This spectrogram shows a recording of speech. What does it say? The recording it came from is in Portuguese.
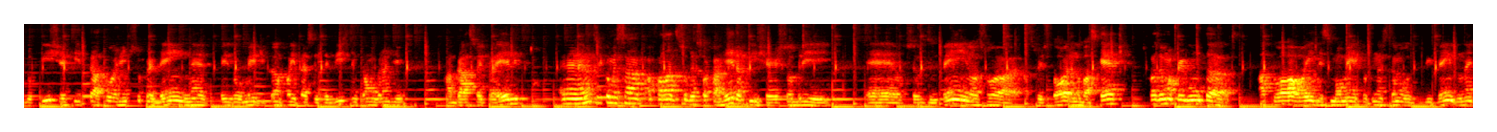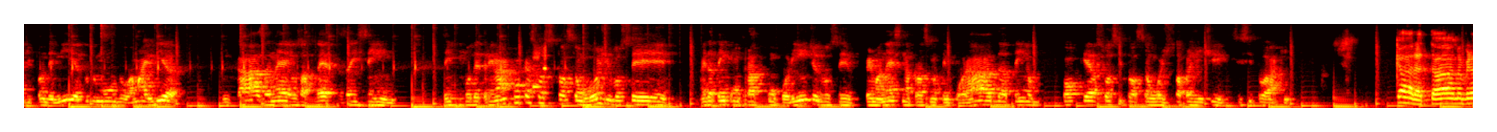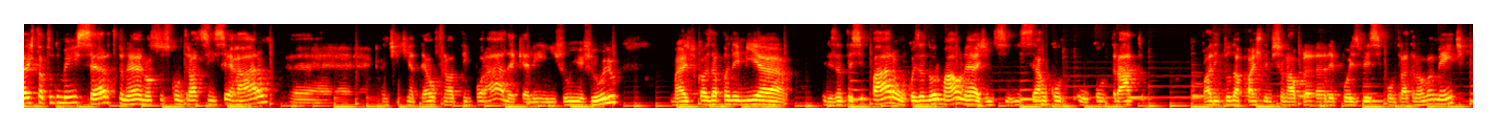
do Fischer, que tratou a gente super bem, né, fez o meio de campo aí para essa entrevista, então um grande abraço aí para ele. É, antes de começar a falar sobre a sua carreira, Fischer, sobre é, o seu desempenho, a sua, a sua história no basquete, fazer uma pergunta atual aí desse momento que nós estamos vivendo, né, de pandemia, todo mundo, a maioria em casa, né, os atletas aí sem, sem poder treinar. Qual é a sua situação hoje? Você ainda tem contrato com o Corinthians? Você permanece na próxima temporada? Tem qual é a sua situação hoje, só para a gente se situar aqui? Cara, tá, na verdade tá tudo meio incerto, né? Nossos contratos se encerraram. É, a gente tinha até o final da temporada, que era em junho e julho, mas por causa da pandemia eles anteciparam, coisa normal, né? A gente encerra o, o contrato, fazem toda a parte demissional para depois ver se contrata novamente.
